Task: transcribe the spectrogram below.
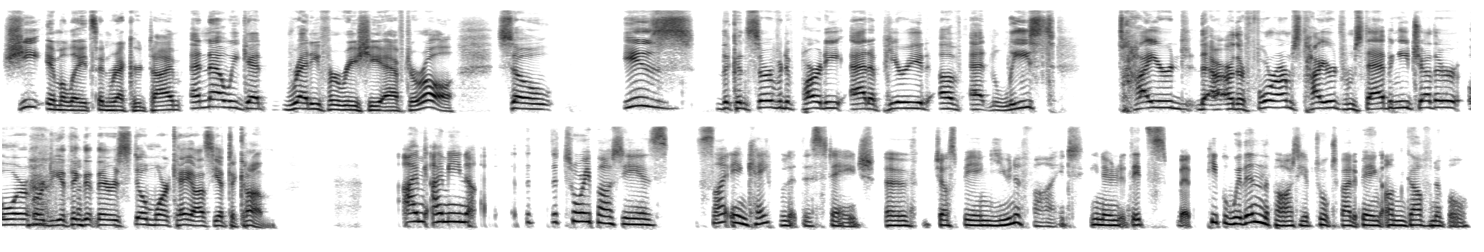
She immolates in record time, and now we get ready for Rishi after all. So, is the Conservative Party at a period of at least tired are their forearms tired from stabbing each other or or do you think that there is still more chaos yet to come I, I mean, the, the Tory party is slightly incapable at this stage of just being unified. You know, it's uh, people within the party have talked about it being ungovernable.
